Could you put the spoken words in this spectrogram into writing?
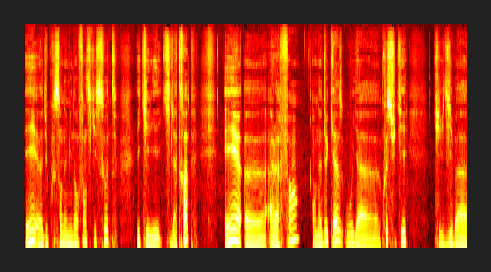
Et euh, du coup, son ami d'enfance qui saute et qui, l'attrape. Et à la fin, on a deux cases où il y a Kosuke qui lui dit bah,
